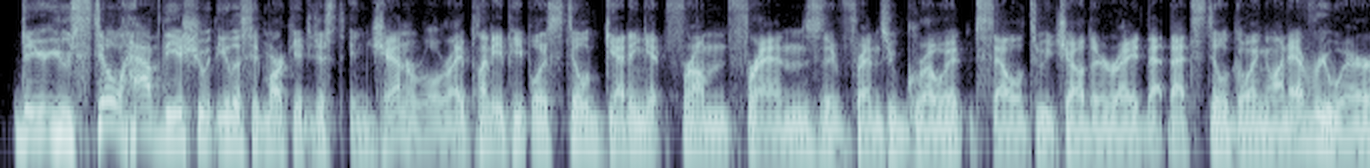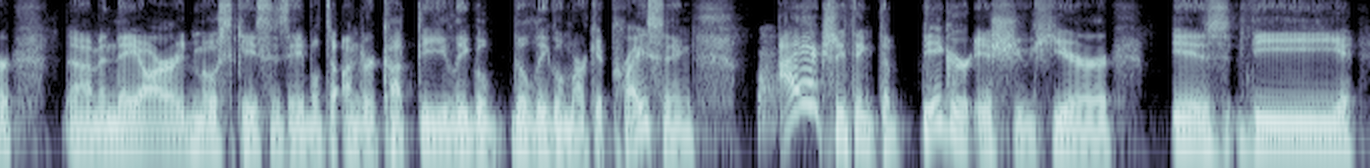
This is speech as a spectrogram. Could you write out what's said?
there, you still have the issue with the illicit market just in general, right? Plenty of people are still getting it from friends, and friends who grow it, sell it to each other, right? That that's still going on everywhere, um, and they are in most cases able to undercut the legal the legal market pricing. I actually think the bigger issue here is the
